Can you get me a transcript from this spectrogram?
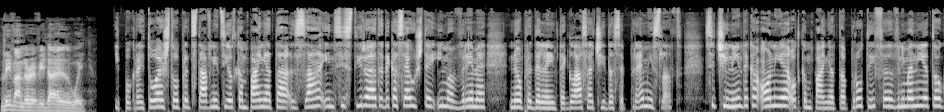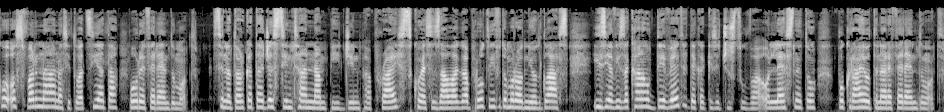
live under every day of the week. И покрај тоа што представници од кампањата за инсистираат дека се уште има време неопределените гласачи да се премислат, се чини дека оние од кампањата против вниманието го осврнаа на ситуацијата по референдумот. Сенаторката Джастинта Нампи Джинпа Прайс, која се залага против домородниот глас, изјави за Канал 9 дека ќе се чувствува олеснето по крајот на референдумот.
